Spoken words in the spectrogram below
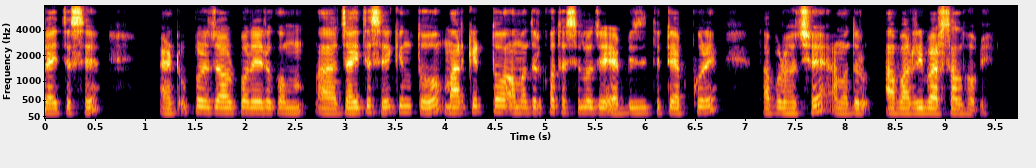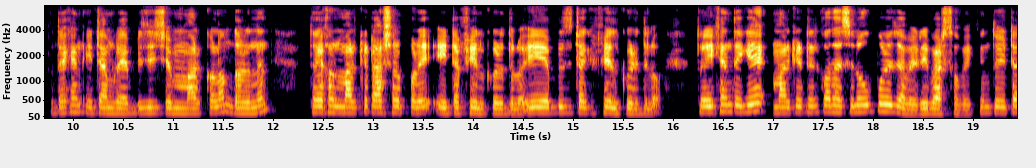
যাইতেছে। অ্যান্ড উপরে যাওয়ার পরে এরকম যাইতেছে কিন্তু মার্কেট তো আমাদের কথা ছিল যে এফবিজি তে ট্যাপ করে তারপরে হচ্ছে আমাদের আবার রিভার্সাল হবে। তো দেখেন এটা আমরা এফবিজি হিসেবে মার্ক করলাম ধরে নেন। তো এখন মার্কেট আসার পরে এটা ফেল করে দিল। এই এফবিজিটাকে ফেল করে দিল। তো এখান থেকে মার্কেটের কথা ছিল উপরে যাবে, রিভার্স হবে। কিন্তু এটা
